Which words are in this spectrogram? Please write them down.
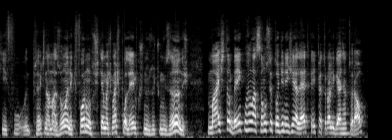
que principalmente na Amazônia, que foram os temas mais polêmicos nos últimos anos, mas também com relação ao setor de energia elétrica e petróleo e gás natural,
